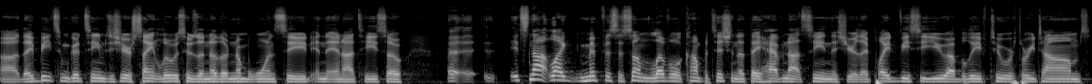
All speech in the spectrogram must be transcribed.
Uh, they beat some good teams this year. St. Louis, who's another number one seed in the NIT. So uh, it's not like Memphis is some level of competition that they have not seen this year. They played VCU, I believe, two or three times.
